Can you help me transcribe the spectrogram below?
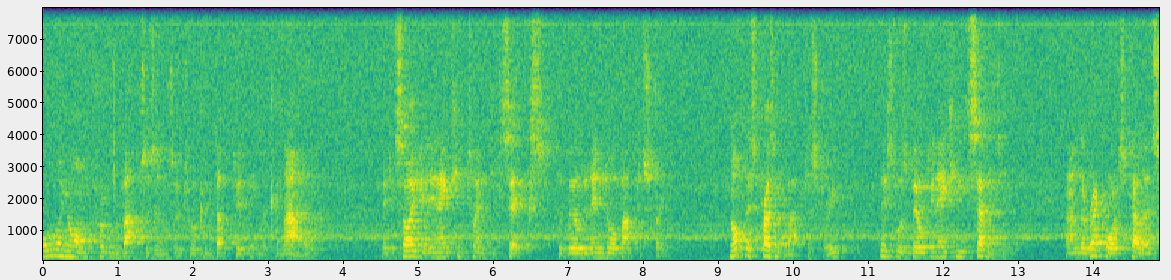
Following on from the baptisms which were conducted in the canal, they decided in 1826 to build an indoor baptistry. Not this present baptistry, this was built in 1870 and the records tell us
